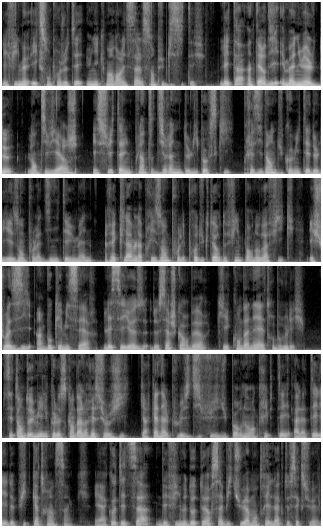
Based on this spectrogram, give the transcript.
Les films X sont projetés uniquement dans les salles sans publicité. L'État interdit Emmanuel II, l'anti-vierge, et suite à une plainte d'Irène de Lipovski, présidente du comité de liaison pour la dignité humaine, réclame la prison pour les producteurs de films pornographiques et choisit un bouc émissaire, l'essayeuse de Serge Corber, qui est condamnée à être brûlée. C'est en 2000 que le scandale ressurgit, car Canal diffuse du porno encrypté à la télé depuis 85. Et à côté de ça, des films d'auteurs s'habituent à montrer l'acte sexuel.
